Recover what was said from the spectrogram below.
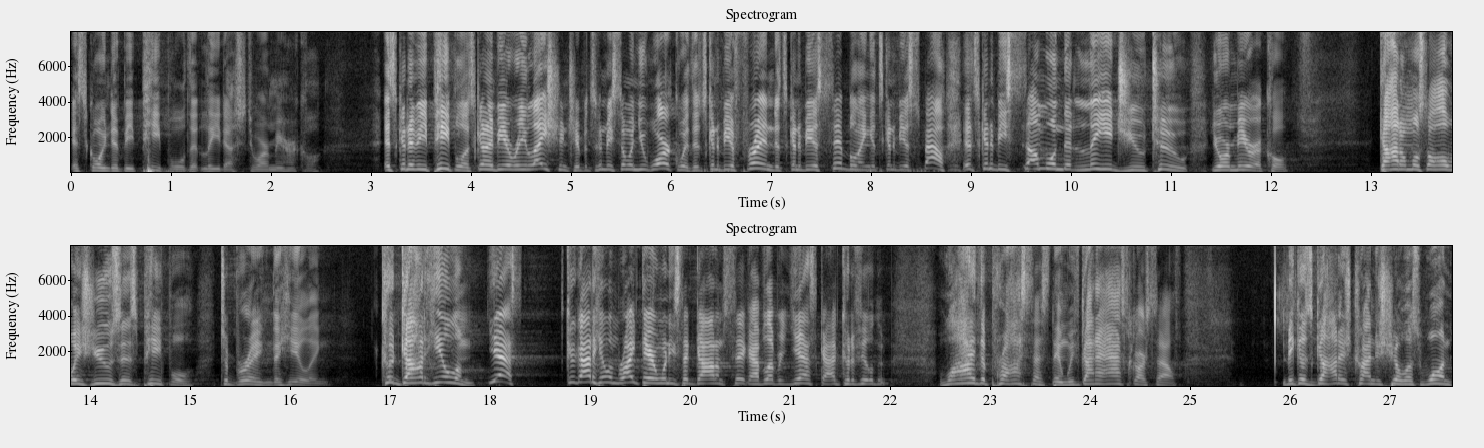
it's going to be people that lead us to our miracle. It's going to be people. It's going to be a relationship. It's going to be someone you work with. It's going to be a friend. It's going to be a sibling. It's going to be a spouse. It's going to be someone that leads you to your miracle. God almost always uses people to bring the healing. Could God heal him? Yes. Could God heal him right there when he said, God, I'm sick, I have leprosy? Yes, God could have healed him. Why the process then? We've got to ask ourselves. Because God is trying to show us one,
